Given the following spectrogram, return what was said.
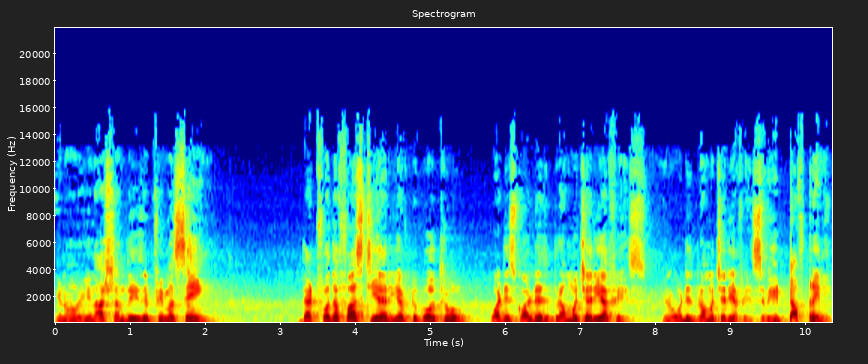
you know, in ashram, there is a famous saying that for the first year you have to go through what is called as brahmacharya phase. You know what is brahmacharya phase? It's a very tough training.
